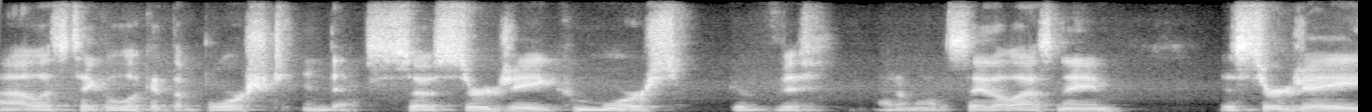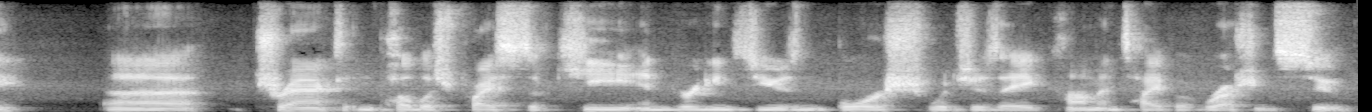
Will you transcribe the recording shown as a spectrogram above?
Uh, let's take a look at the Borscht Index. So Sergei Komorskov, I don't know how to say that last name, is Sergei uh, tracked and published prices of key ingredients used in borscht, which is a common type of Russian soup.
